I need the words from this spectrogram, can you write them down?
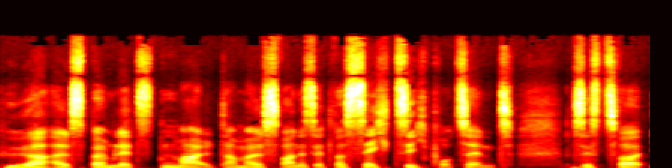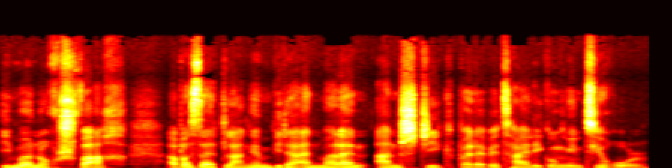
höher als beim letzten Mal. Damals waren es etwa 60 Prozent. Das ist zwar immer noch schwach, aber seit langem wieder einmal ein Anstieg bei der Beteiligung in Tirol.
